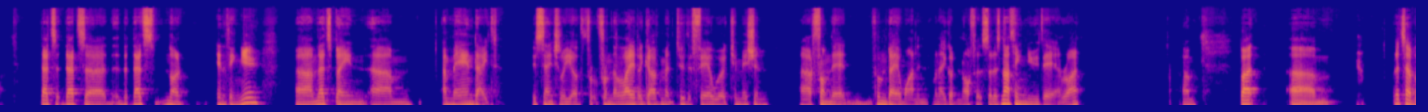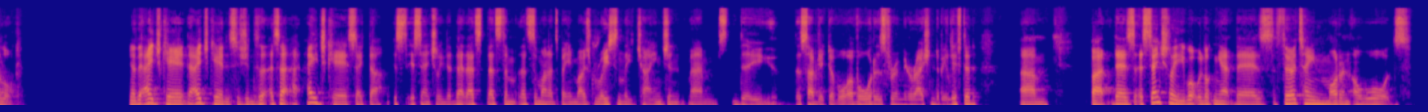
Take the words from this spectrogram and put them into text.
That's that's uh, that's not anything new. Um, that's been um, a mandate essentially of, from the Labor government to the Fair Work Commission uh, from their from day one when they got in office. So there's nothing new there, right? Um, but um, let's have a look. You know, the aged care, the aged care decisions. It's an aged care sector. Essentially that, that's that's the that's the one that's been most recently changed and um, the the subject of of orders for remuneration to be lifted. Um, but there's essentially what we're looking at. There's 13 modern awards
